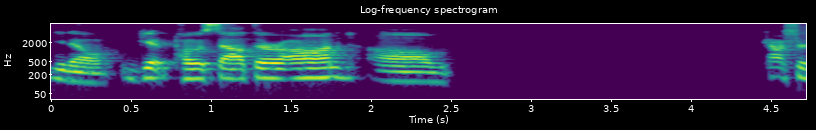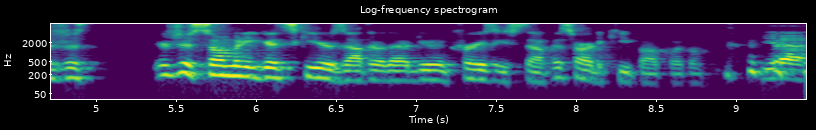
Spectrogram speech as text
you know, get posts out there on. Um, gosh, there's just there's just so many good skiers out there that are doing crazy stuff. It's hard to keep up with them. yeah.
